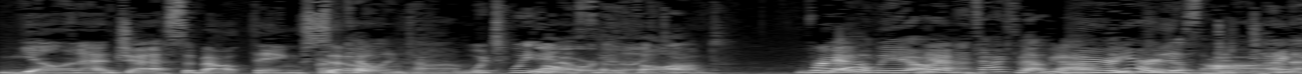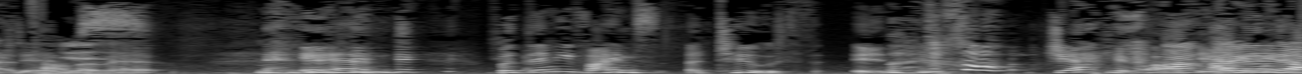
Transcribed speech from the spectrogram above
yelling at Jess about things. So or killing Tom. Which we Yeah, or also killing thought. Tom. right, yeah, we already talked about We that. are we are just on top of it. and but then he finds a tooth in his jacket pocket. I he goes-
